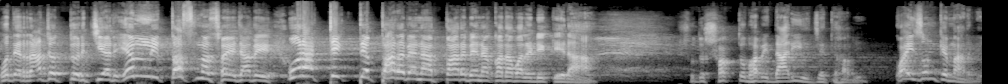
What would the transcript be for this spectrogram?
ওদের রাজত্বের চেয়ার এমনি তসনস হয়ে যাবে। ওরা টিকতে পারবে না পারবে না, কথা বলে ডেকেরা শুধু শক্তভাবে দাঁড়িয়ে যেতে হবে। কয়জনকে মারবে?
